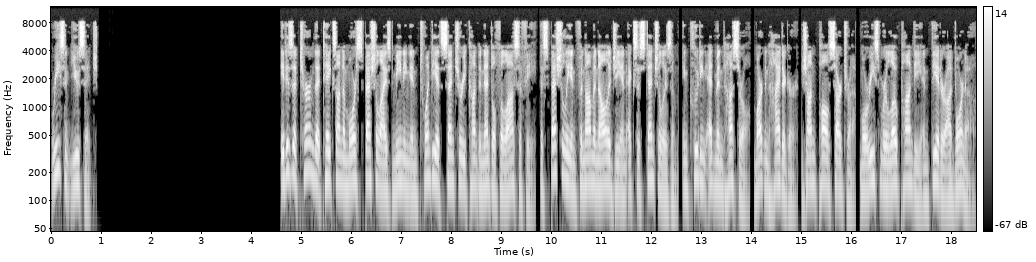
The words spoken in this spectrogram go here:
Recent usage. It is a term that takes on a more specialized meaning in 20th-century continental philosophy, especially in phenomenology and existentialism, including Edmund Husserl, Martin Heidegger, Jean-Paul Sartre, Maurice Merleau-Ponty and Theodor Adorno.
